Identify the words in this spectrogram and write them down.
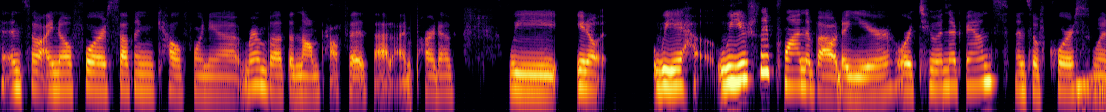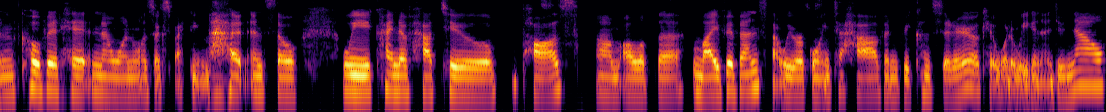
And so i know for southern california marimba the nonprofit that i'm part of we you know we we usually plan about a year or two in advance and so of course mm-hmm. when covid hit no one was expecting that and so we kind of had to pause um, all of the live events that we were going to have and reconsider okay what are we going to do now?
